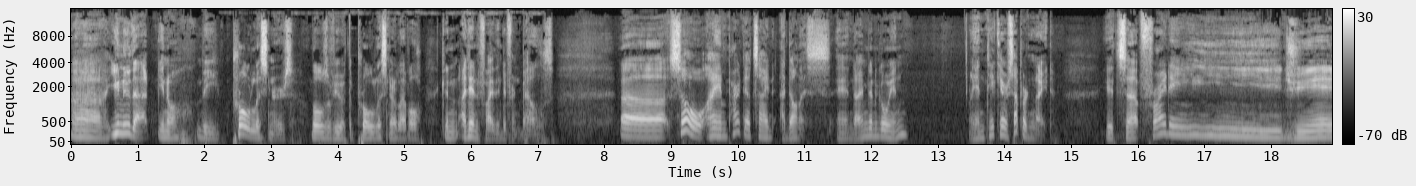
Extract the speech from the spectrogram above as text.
Uh, you knew that, you know, the pro listeners, those of you at the pro listener level, can identify the different bells. Uh, so I am parked outside Adonis, and I'm going to go in and take care of supper tonight. It's uh, Friday, July,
